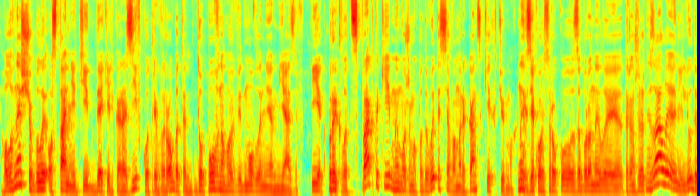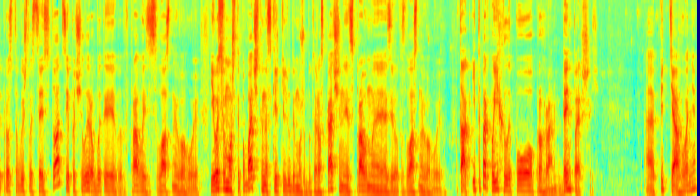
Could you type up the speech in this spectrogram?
Головне, щоб були останні ті декілька разів, котрі ви робите до повного відмовлення м'язів. І як приклад з практики, ми можемо подивитися в американських тюрмах. У них з якогось року заборонили тренажерні зали, і люди просто вийшли з цієї ситуації і почали робити вправи з власною вагою. І ось ви можете побачити, наскільки люди можуть бути вправами з з власною вагою. Так, і тепер поїхали по програмі. День перший. Е, Підтягування.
